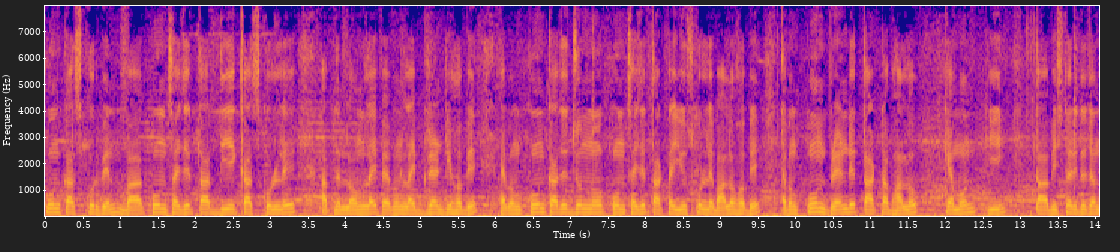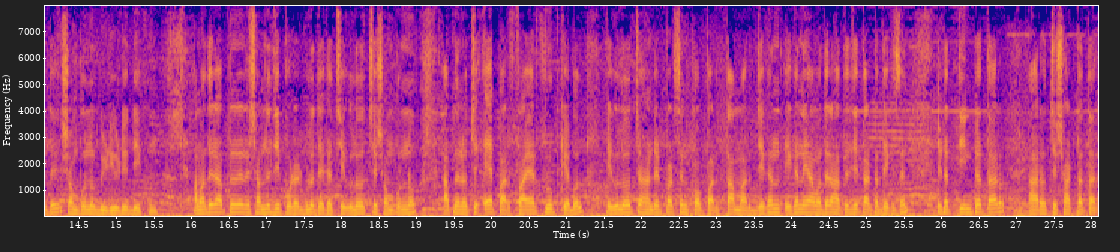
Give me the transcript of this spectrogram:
কোন কাজ করবেন বা কোন সাইজের তার দিয়ে কাজ করলে আপনার লং লাইফ এবং লাইফ গ্যারান্টি হবে এবং কোন কাজের জন্য কোন সাইজের তারটা ইউজ করলে ভালো হবে এবং কোন ব্র্যান্ডের তারটা ভালো, কেমন, কি তা বিস্তারিত জানতে সম্পূর্ণ ভিডিওটি দেখুন। আমাদের আপনাদের সামনে যে প্রোডাক্টগুলো দেখাচ্ছে, এগুলো হচ্ছে সম্পূর্ণ আপনার হচ্ছে অ্যাপার ফায়ার প্রুফ কেবল এগুলো হচ্ছে হান্ড্রেড পার্সেন্ট কপার তামার। যেখান, এখানে আমাদের হাতে যে তারটা দেখেছেন, এটা তিনটা তার আর হচ্ছে ষাটটা তার।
